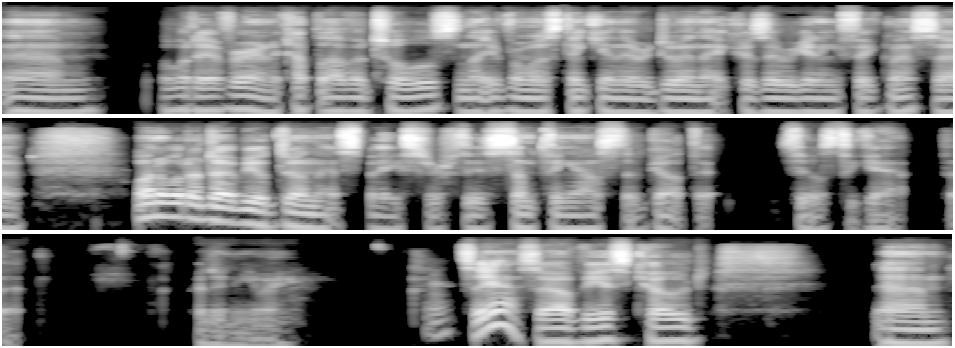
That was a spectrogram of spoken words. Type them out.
um, or whatever, and a couple other tools, and like everyone was thinking they were doing that because they were getting Figma. So I wonder what Adobe will do in that space, or if there's something else they've got that fills the gap. But but anyway, Yeah. so yeah, so our VS Code um,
